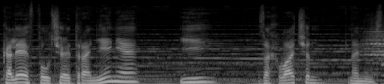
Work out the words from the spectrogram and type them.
Каляев получает ранение и захвачен на месте.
